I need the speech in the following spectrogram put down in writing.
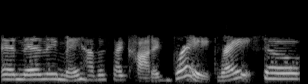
and then they may have a psychotic break, right? So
